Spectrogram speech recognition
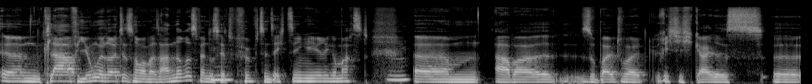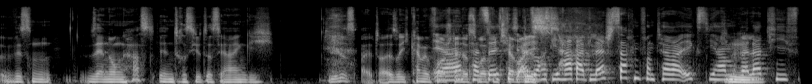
ähm, klar, für junge Leute ist nochmal was anderes, wenn du es jetzt für 15-, 16-Jährige machst. Ähm, aber sobald du halt richtig geiles äh, Wissen, Sendungen hast, interessiert das ja eigentlich jedes Alter. Also ich kann mir vorstellen, Ja, dass sowas wie tatsächlich. Terrorist- Also auch die Harald Lesch-Sachen von Terra X, die haben relativ,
